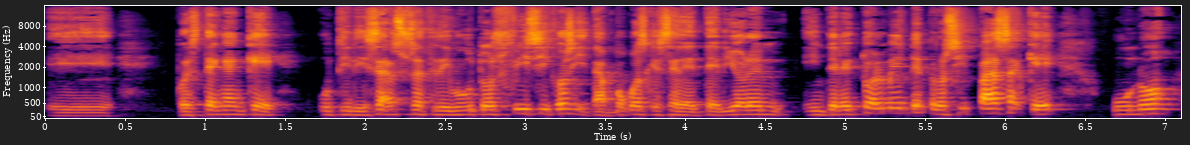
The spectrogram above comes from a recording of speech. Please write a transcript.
eh, pues tengan que utilizar sus atributos físicos y tampoco es que se deterioren intelectualmente, pero sí pasa que uno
